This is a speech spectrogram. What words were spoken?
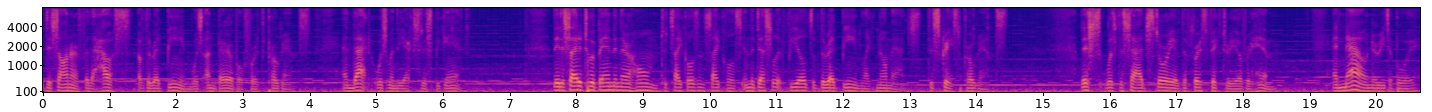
the dishonor for the House of the Red Beam was unbearable for its programs, and that was when the exodus began. They decided to abandon their home to cycles and cycles in the desolate fields of the Red Beam like nomads, disgraced programs. This was the sad story of the first victory over him. And now, Narita boy,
